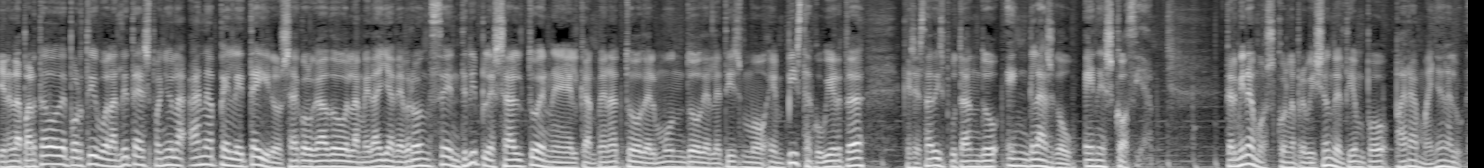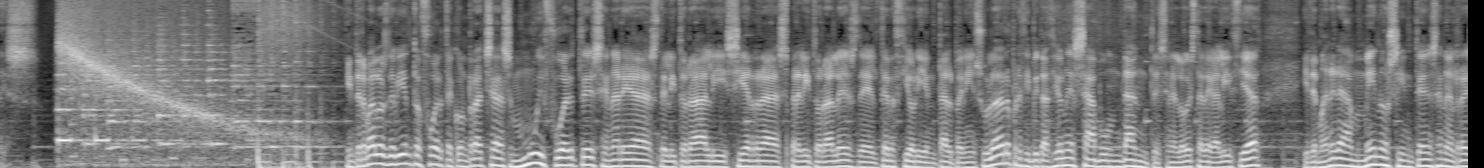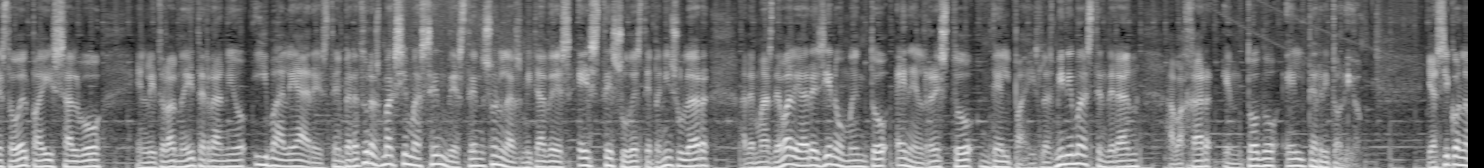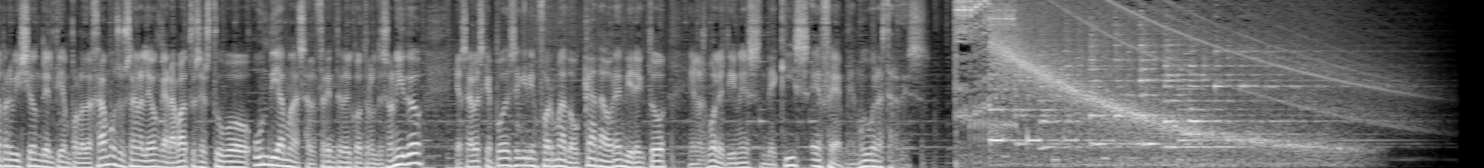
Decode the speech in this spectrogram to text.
Y en el apartado deportivo, la atleta española Ana Peleteiro se ha colgado la medalla de bronce en triple salto en el Campeonato del Mundo de Atletismo en pista cubierta que se está disputando en Glasgow, en Escocia. Terminamos con la previsión del tiempo para mañana lunes. Intervalos de viento fuerte con rachas muy fuertes en áreas de litoral y sierras prelitorales del tercio oriental peninsular, precipitaciones abundantes en el oeste de Galicia y de manera menos intensa en el resto del país, salvo en el litoral mediterráneo y Baleares. Temperaturas máximas en descenso en las mitades este-sudeste peninsular, además de Baleares y en aumento en el resto del país. Las mínimas tenderán a bajar en todo el territorio. Y así con la previsión del tiempo lo dejamos. Susana León Garabatos estuvo un día más al frente del control de sonido. Ya sabes que puedes seguir informado cada hora en directo en los boletines de Kiss FM. Muy buenas tardes.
